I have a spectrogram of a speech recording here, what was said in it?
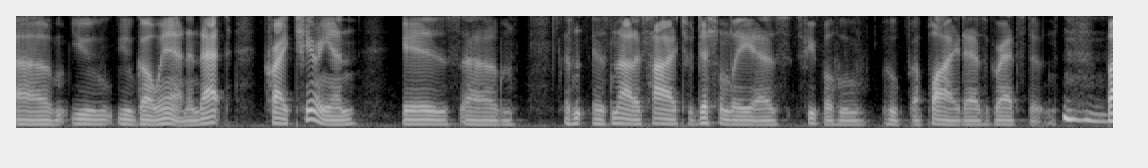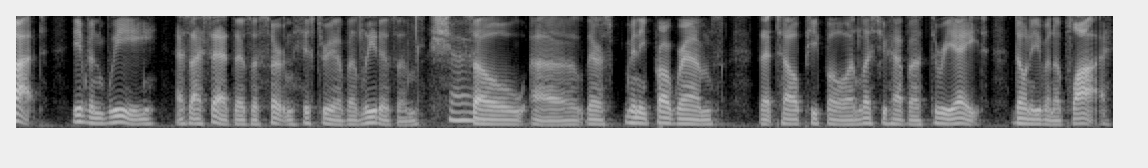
um, you you go in, and that criterion is um, is, is not as high traditionally as people who who applied as a grad student. But even we, as I said, there's a certain history of elitism. Sure. So uh, there's many programs that tell people unless you have a three eight, don't even apply.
